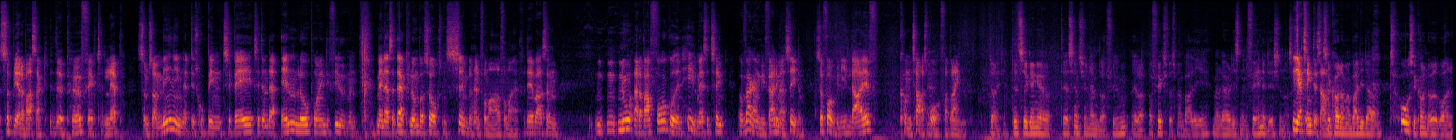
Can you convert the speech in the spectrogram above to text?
så bliver der bare sagt, the perfect lap, som så er meningen, at det skulle binde tilbage til den der anden low point i filmen. Men altså, der klumper sovsen simpelthen for meget for mig. For det er bare sådan, nu er der bare foregået en hel masse ting, og hver gang vi er færdige med at se dem, så får vi lige live kommentarspor ja. fra drengen. Det er rigtigt. Det til gengæld, det er sindssygt nemt at filme, eller at fixe, hvis man bare lige, man laver lige sådan en fan edition, og så, Jeg tænkte det så samme. cutter man bare de der to sekunder ud, hvor, han,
